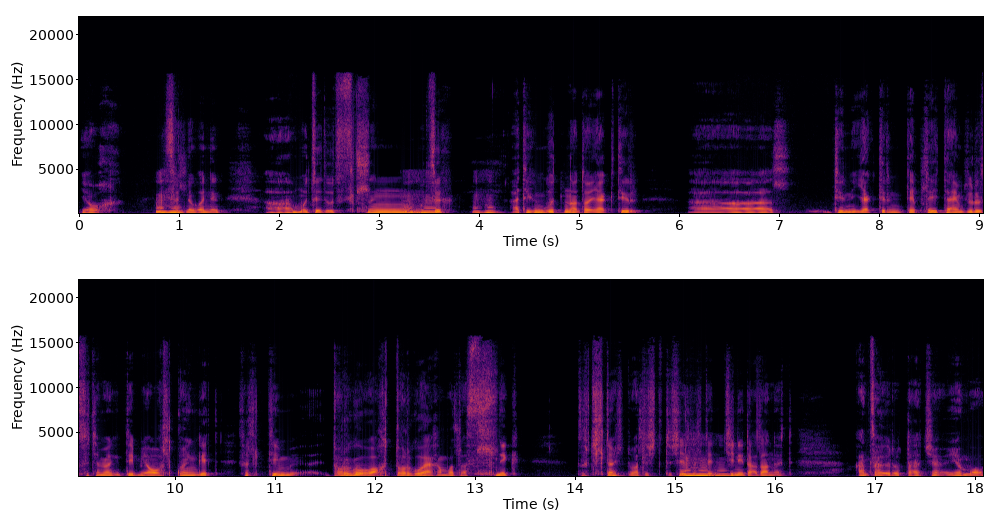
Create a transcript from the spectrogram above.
явах эсвэл нөгөө нэг музейд үзэсгэлэн үзэх. А тэгэнгүүт нь одоо яг тэр тэр яг тэр нэ playtime ерөөсөө чамайг тийм явуулахгүй ингээд эсвэл тийм дургу вахт дургу байх юм бол бас нэг зөрчилтөө болно шүү дээ. Жишээлбэл чиний 7 хоногт ганц хоёр удаа юм уу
